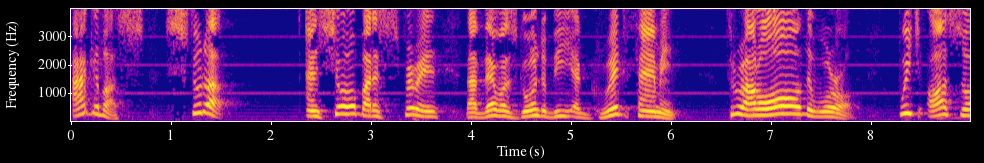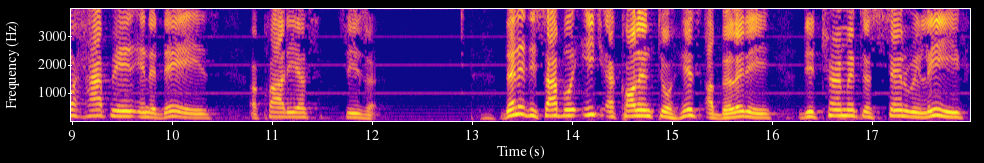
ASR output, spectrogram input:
Agabus, stood up and showed by the Spirit that there was going to be a great famine throughout all the world, which also happened in the days Claudius Caesar. Then the disciples, each according to his ability, determined to send relief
